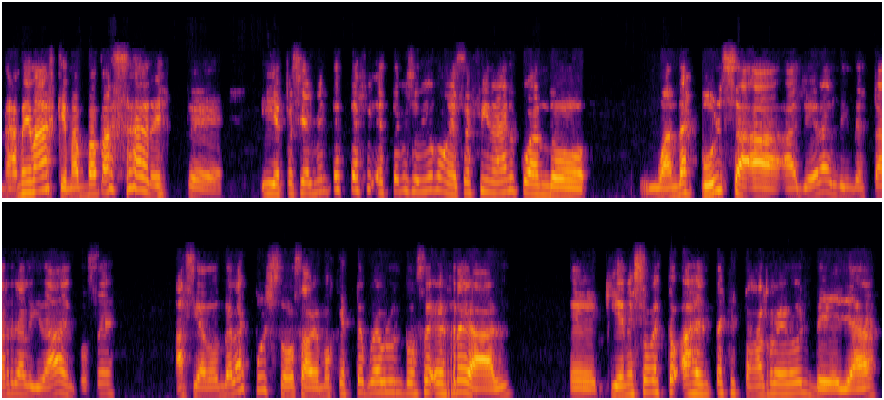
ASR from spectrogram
dame más, ¿qué más va a pasar? Este, y especialmente este, este episodio con ese final cuando Wanda expulsa a, a Geraldine de esta realidad. Entonces, ¿hacia dónde la expulsó? Sabemos que este pueblo entonces es real. Eh, ¿Quiénes son estos agentes que están alrededor de ella?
